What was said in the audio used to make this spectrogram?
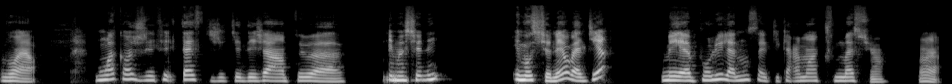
Voilà. Moi, quand j'ai fait le test, j'étais déjà un peu euh, émotionnée? Émotionnée, on va dire. Mais euh, pour lui, l'annonce a été carrément un coup de massue. Hein. Voilà.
